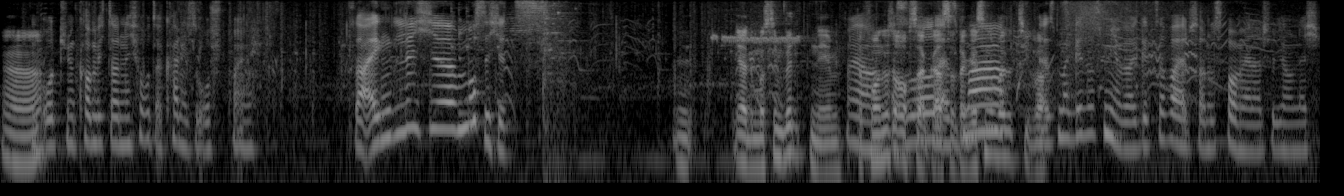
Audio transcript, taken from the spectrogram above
Ja. Im Rotchen komme ich da nicht hoch, da kann ich so hochspringen. So, eigentlich äh, muss ich jetzt. Ja, du musst den Wind nehmen. Ja, da vorne ist auch also Sackgasse. Da gehst du nur weiter tiefer. Erstmal geht es mir, weil geht's ja weiter. Das brauchen wir natürlich noch nicht.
